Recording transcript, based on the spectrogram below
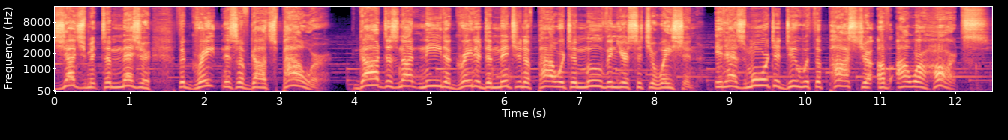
judgment to measure the greatness of God's power. God does not need a greater dimension of power to move in your situation. It has more to do with the posture of our hearts.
